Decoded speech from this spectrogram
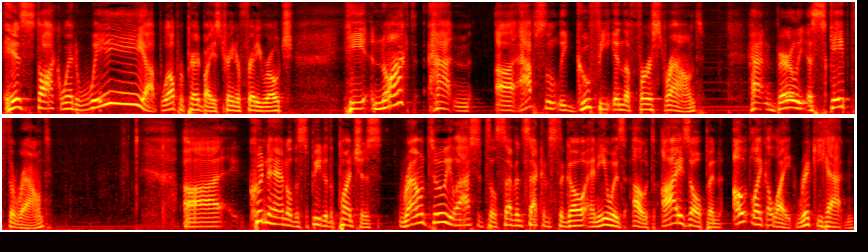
his stock went way up, well prepared by his trainer, Freddie Roach. He knocked Hatton absolutely goofy in the first round. Hatton barely escaped the round. Uh, couldn't handle the speed of the punches. Round two, he lasted till seven seconds to go, and he was out. Eyes open, out like a light. Ricky Hatton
